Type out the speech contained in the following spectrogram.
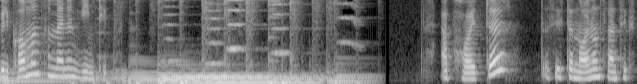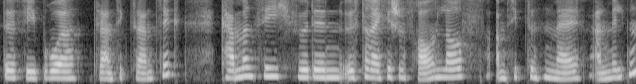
Willkommen zu meinen Wien-Tipps. Ab heute, das ist der 29. Februar 2020, kann man sich für den österreichischen Frauenlauf am 17. Mai anmelden.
